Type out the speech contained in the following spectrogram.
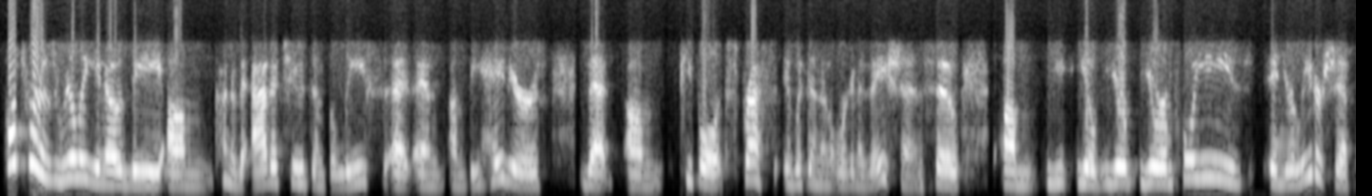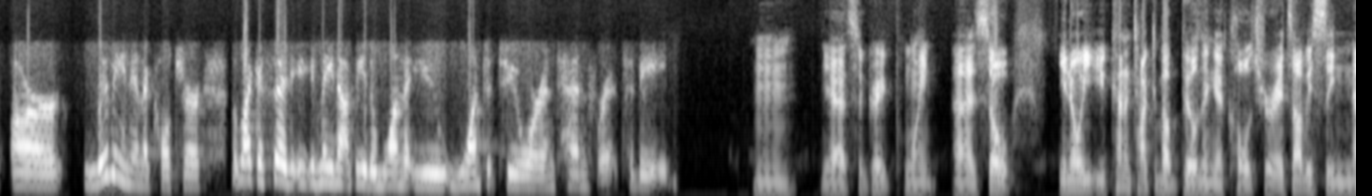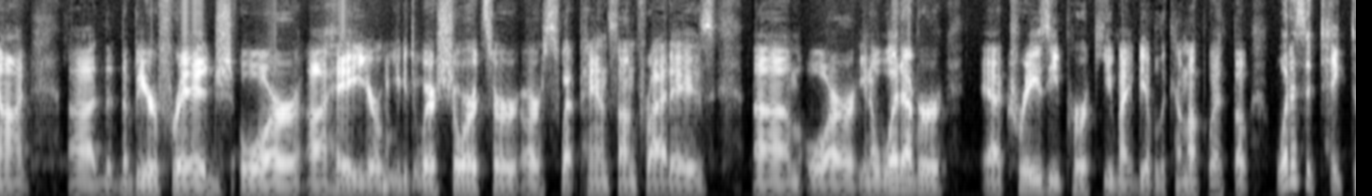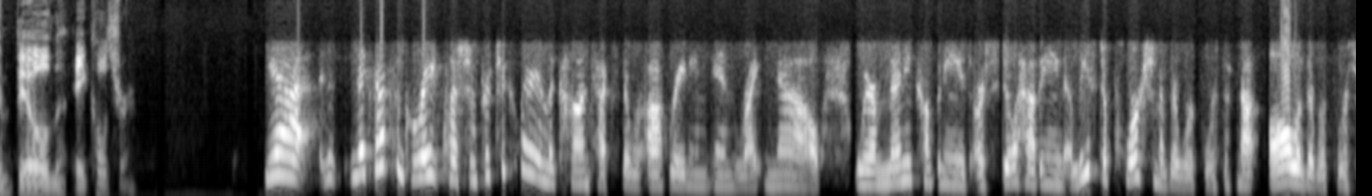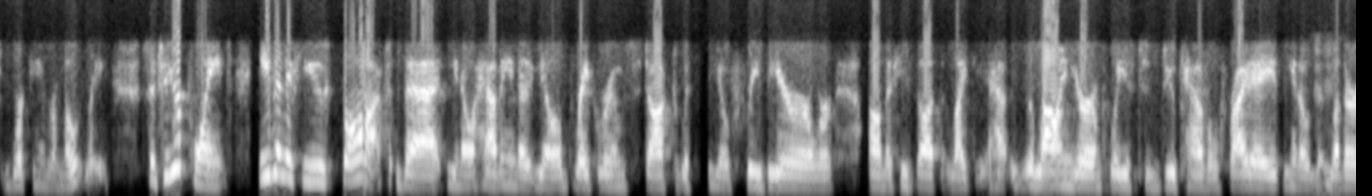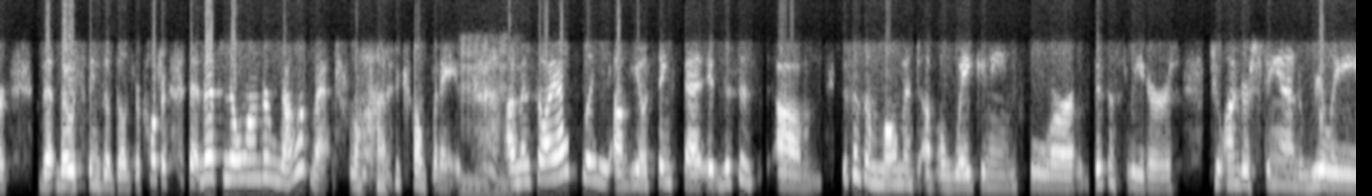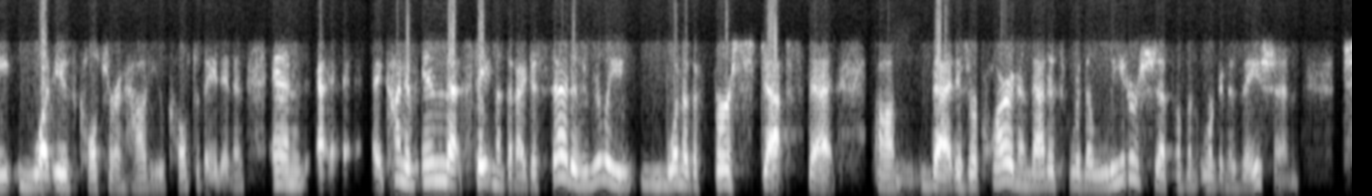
culture is really, you know, the um, kind of the attitudes and beliefs and, and um, behaviors that um, people express within an organization. So, um, you, you know, your your employees and your leadership are living in a culture, but like I said, it, it may not be the one that you want it to or intend for it to be. Mm, yeah, it's a great point. Uh, so, you know, you, you kind of talked about building a culture. It's obviously not uh, the, the, beer fridge or uh, hey, you're you get to wear shorts or, or sweatpants on Fridays um, or you know whatever uh, crazy perk you might be able to come up with. But what does it take to build a culture? Yeah, Nick, that's a great question, particularly in the context that we're operating in right now, where many companies are still having at least a portion of their workforce, if not all of their workforce, working remotely. So to your point, even if you thought that, you know, having a, you know, a break room stocked with, you know, free beer, or um, if you thought that like ha- allowing your employees to do casual Fridays, you know, mm-hmm. whether that those things will build your culture, that, that's no longer relevant for a lot of companies. Mm-hmm. Um, and so I actually, um, you know, think that it, this is um, this is a moment of awakening for business leaders to understand really what is culture and how do you cultivate it. And and uh, uh, kind of in that statement that I just said is really one of the first steps that um, that is required, and that is for the leadership of an organization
